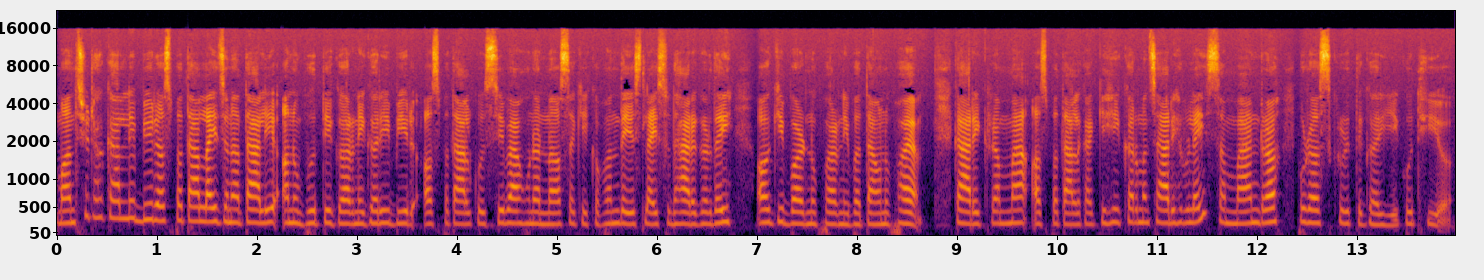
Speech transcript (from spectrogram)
मन्त्री ढकालले वीर अस्पताललाई जनताले अनुभूति गर्ने गरी वीर अस्पतालको सेवा हुन नसकेको भन्दै यसलाई सुधार गर्दै अघि बढ्नुपर्ने बताउनुभयो कार्यक्रममा अस्पतालका केही कर्मचारीहरूलाई सम्मान र पुरस्कृत गरिएको थियो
